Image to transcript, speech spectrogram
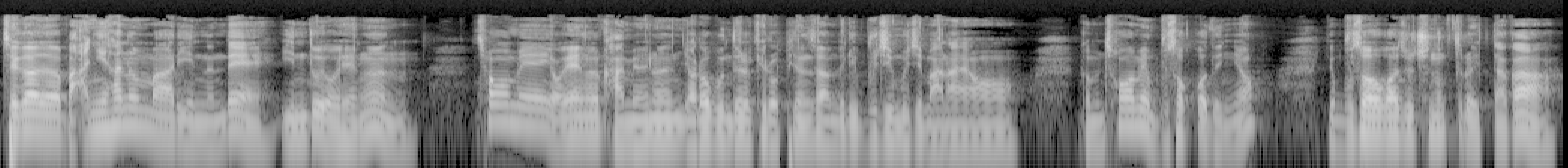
제가 많이 하는 말이 있는데 인도 여행은 처음에 여행을 가면은 여러분들을 괴롭히는 사람들이 무지무지 많아요. 그럼 처음에 무섭거든요. 무서워가지고 주눅 들어 있다가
